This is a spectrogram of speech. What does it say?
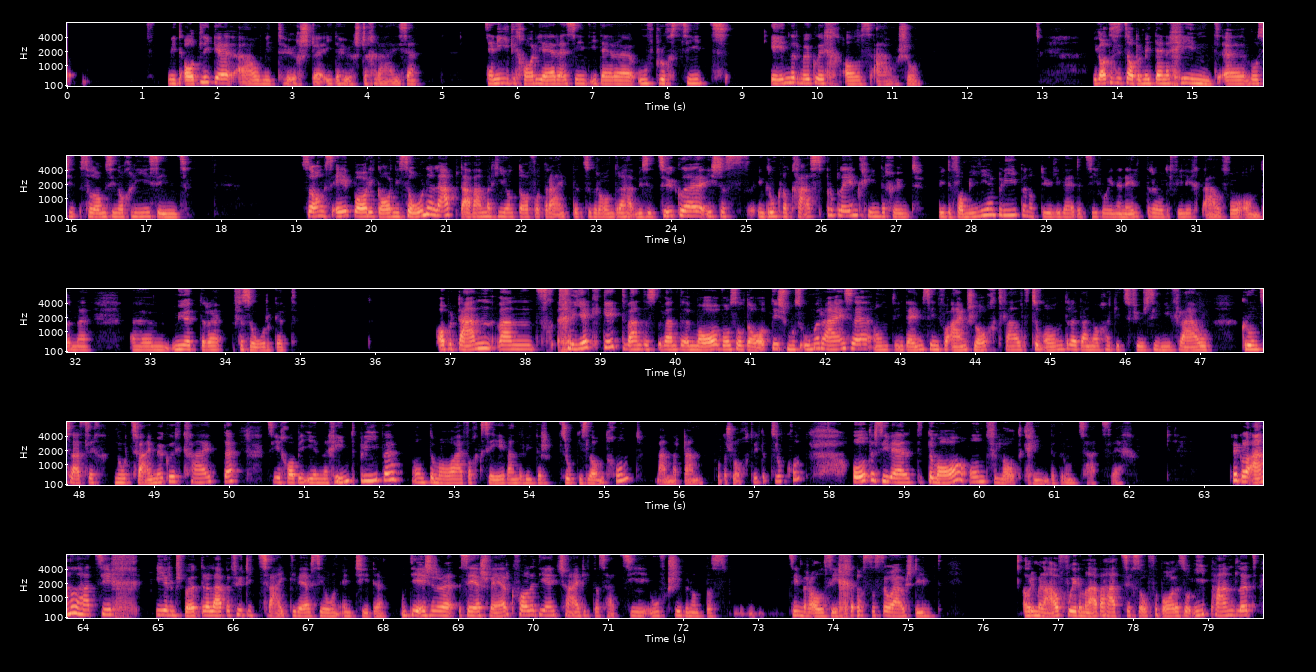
mit Adligen, auch mit höchsten, in den höchsten Kreisen. Seine Karrieren sind in dieser Aufbruchszeit eher möglich als auch schon. Wie geht das jetzt aber mit diesen Kindern, äh, wo sie, solange sie noch klein sind? Solange das Ehepaar in Garnisonen lebt, auch wenn man hier und da von der einen zu der anderen hat müssen zügeln, ist das im Grunde noch kein Problem. Die Kinder können bei der Familie bleiben. Natürlich werden sie von ihren Eltern oder vielleicht auch von anderen ähm, Müttern versorgt. Aber dann, wenn es Krieg gibt, wenn, das, wenn der Mann, der Soldat ist, muss umreisen und in dem Sinn von einem Schlachtfeld zum anderen, dann gibt es für seine Frau grundsätzlich nur zwei Möglichkeiten. Sie kann bei ihrem Kind bleiben und der Mann einfach sehen, wenn er wieder zurück ins Land kommt, wenn er dann von der Schlacht wieder zurückkommt. Oder sie wählt den Mann und verlässt die Kinder grundsätzlich. Regula Engel hat sich ihrem späteren Leben für die zweite Version entschieden. Und die ist ihr sehr schwer gefallen, die Entscheidung. Das hat sie aufgeschrieben und das sind wir alle sicher, dass das so auch stimmt. Aber im Laufe von ihrem Leben hat sich offenbar so eingependelt,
